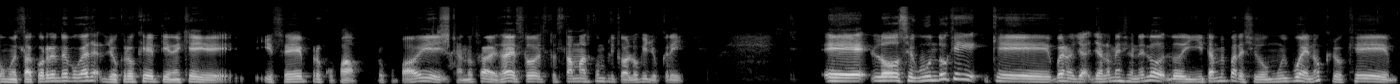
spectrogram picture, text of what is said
como está corriendo de yo creo que tiene que irse preocupado, preocupado y echando cabeza. Esto, esto está más complicado de lo que yo creí. Eh, lo segundo que, bueno, ya, ya, lo mencioné, lo, lo de me pareció muy bueno. Creo que,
